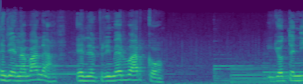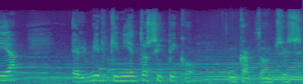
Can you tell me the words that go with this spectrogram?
En El Habana, en el primer barco, yo tenía el 1500 y pico, un cartón, sí, sí.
